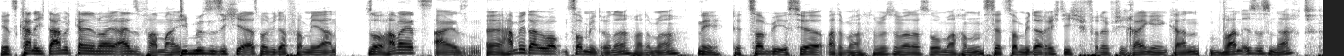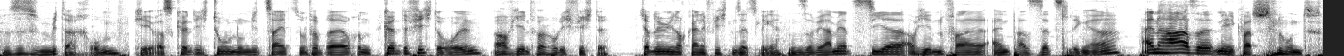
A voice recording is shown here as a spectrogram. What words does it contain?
Jetzt kann ich damit keine neue Eisenfarm machen. Die müssen sich hier erstmal wieder vermehren. So, haben wir jetzt Eisen. Äh, haben wir da überhaupt einen Zombie drin? Ne? Warte mal. Nee, der Zombie ist hier... Warte mal, dann müssen wir das so machen, dass der Zombie da richtig vernünftig reingehen kann. Wann ist es Nacht? Es ist Mittag rum. Okay, was könnte ich tun, um die Zeit zu verbrauchen? Könnte Fichte holen. Auf jeden Fall hole ich Fichte. Ich habe nämlich noch keine Fichtensetzlinge. So, wir haben jetzt hier auf jeden Fall ein paar Setzlinge. Ein Hase. Nee, Quatsch, ein Hund.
